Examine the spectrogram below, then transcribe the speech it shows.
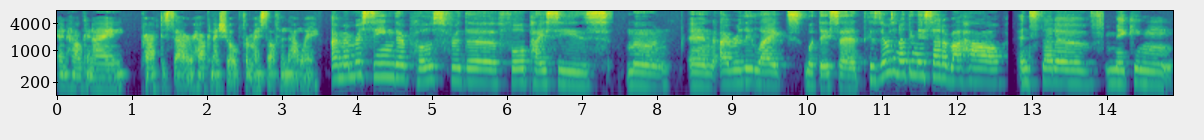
and how can I practice that or how can I show up for myself in that way? I remember seeing their post for the full Pisces moon and I really liked what they said because there was another thing they said about how instead of making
